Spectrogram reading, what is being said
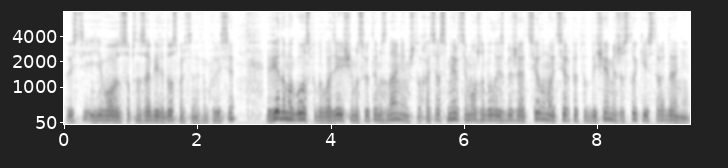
то есть его, собственно, забили до смерти на этом колесе, «Ведомо Господу, владеющему святым знанием, что хотя смерти можно было избежать, тело мое терпит под бичами жестокие страдания,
